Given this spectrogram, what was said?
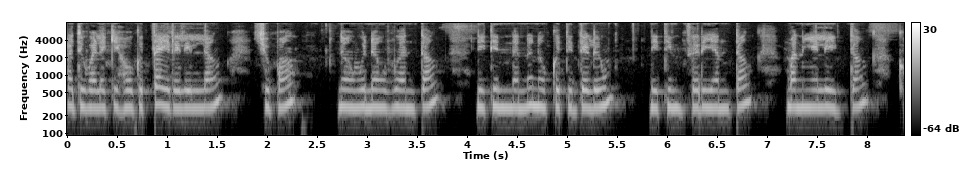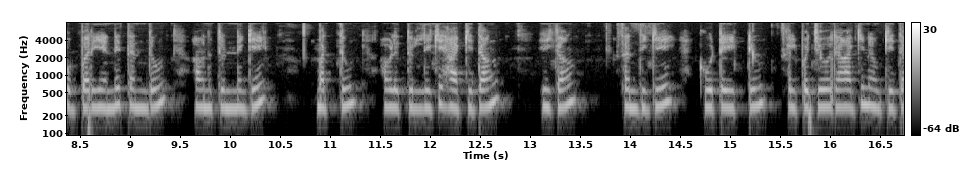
ಅದು ಒಳಗೆ ಹೋಗುತ್ತಾ ಇರಲಿಲ್ಲ. ಶುಭ, ನೋವು ನೋವು ಅಂತ. ನಿತಿನ್ನನ್ನು ನೂಕುತ್ತಿದ್ದಳು. ನಿತಿನ್ ಸರಿ ಅಂತ. ಮನೆಯಲ್ಲಿ ಇದ್ದ. ಕೊಬ್ಬರಿಯನ್ನೇ ತಂದು ಅವನ ತುಣ್ಣಿಗೆ ಮತ್ತು ಅವಳ ತುಲ್ಲಿಗೆ ಹಾಕಿದ. ಈಗ ಸಂದಿಗೆ ಕೂಟ ಇಟ್ಟು ಸ್ವಲ್ಪ ಜೋರಾಗಿ ನೂಕಿದ.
